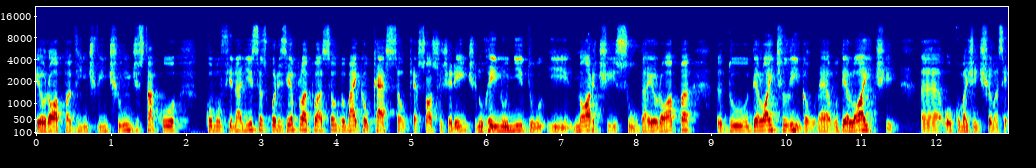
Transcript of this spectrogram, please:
Europa 2021 destacou como finalistas, por exemplo, a atuação do Michael Castle, que é sócio-gerente no Reino Unido e norte e sul da Europa, do Deloitte Legal, né? O Deloitte, uh, ou como a gente chama assim,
